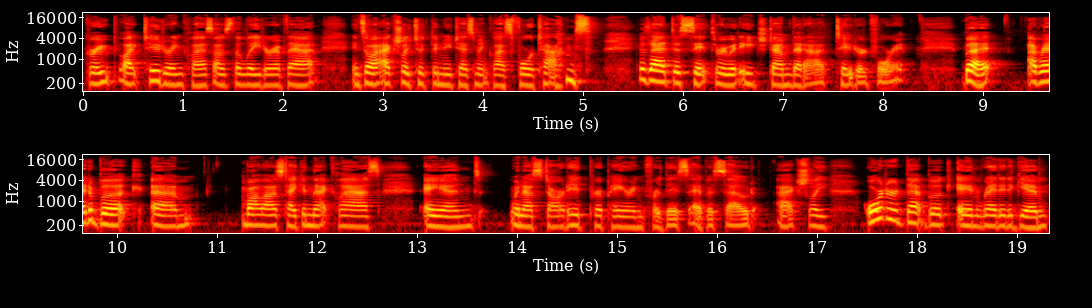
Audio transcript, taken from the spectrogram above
group like tutoring class. I was the leader of that. And so I actually took the New Testament class four times because I had to sit through it each time that I tutored for it. But I read a book um, while I was taking that class, and when I started preparing for this episode, I actually ordered that book and read it again.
